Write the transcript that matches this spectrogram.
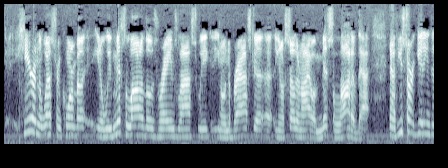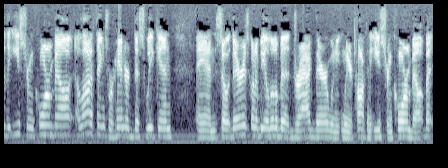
here in the Western Corn Belt, you know, we missed a lot of those rains last week. You know, Nebraska, uh, you know, Southern Iowa missed a lot of that. Now, if you start getting to the Eastern Corn Belt, a lot of things were hindered this weekend. And so there is going to be a little bit of drag there when, you, when you're talking the Eastern Corn Belt. But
